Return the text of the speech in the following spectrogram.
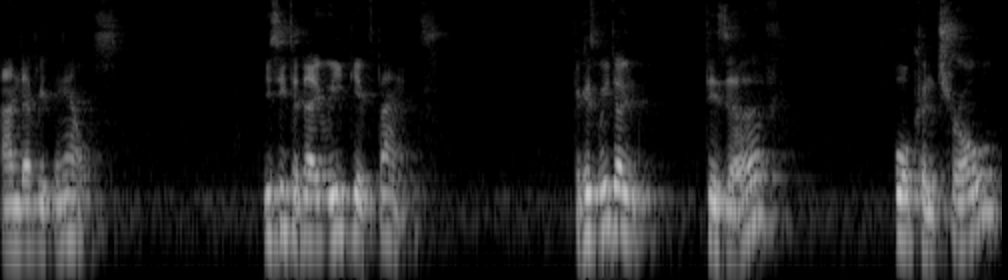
and everything else. You see, today we give thanks because we don't deserve or control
